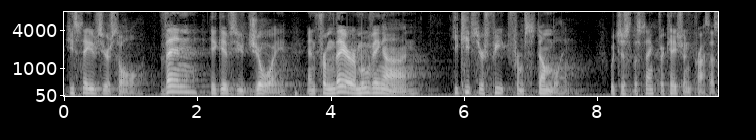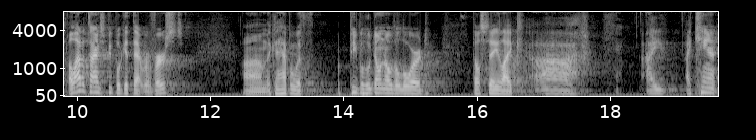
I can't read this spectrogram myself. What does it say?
he saves your soul. Then he gives you joy. And from there, moving on, he keeps your feet from stumbling, which is the sanctification process. A lot of times people get that reversed. Um, it can happen with people who don't know the Lord. They'll say, like, ah, I, I can't.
